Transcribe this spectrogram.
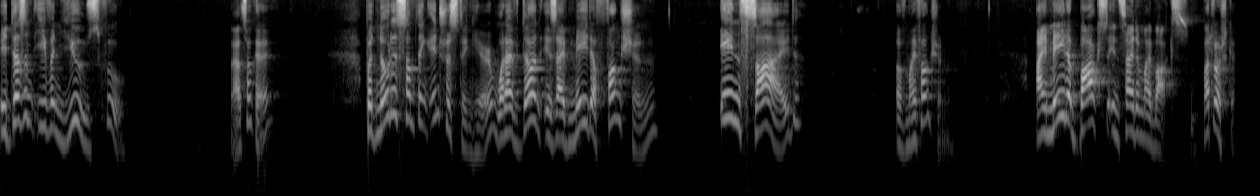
It doesn't even use foo. That's okay. But notice something interesting here. What I've done is I've made a function inside of my function. I made a box inside of my box. Matryoshka.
